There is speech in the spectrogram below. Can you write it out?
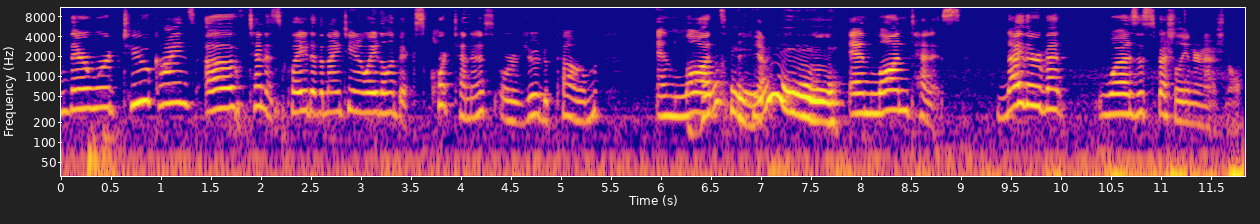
There were two kinds of tennis played at the 1908 Olympics: court tennis or jeu de paume, and lawn oh. yeah, and lawn tennis. Neither event was especially international.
